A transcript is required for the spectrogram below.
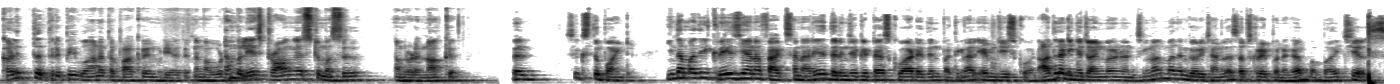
கழுத்தை திருப்பி வானத்தை பார்க்கவே முடியாது. நம்ம உடம்புலேயே ஸ்ட்ராங்கஸ்ட் மசில் நம்மளோட நாக்கு. வெல் சிக்ஸ்த் பாயிண்ட் இந்த மாதிரி கிரேசியான ஃபேக்ட்ஸை நிறைய தெரிஞ்சுக்கிட்ட ஸ்குவாட் எதுன்னு பார்த்தீங்கன்னா எம்ஜி ஸ்குவாட் அதில் நீங்கள் ஜாயின் பண்ணணும்னு நினச்சிங்கன்னா மதன் கௌரி சேனலை சப்ஸ்கிரைப் பண்ணுங்கள் பபாய் சியர்ஸ்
